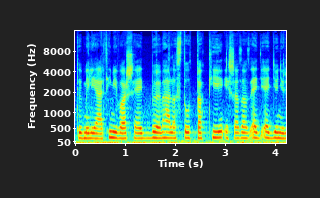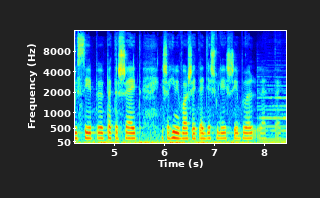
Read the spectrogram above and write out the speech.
több milliárd himivarsejtből választottak ki, és az az egy, egy gyönyörű szép petesejt és a himivarsejt egyesüléséből lettek.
